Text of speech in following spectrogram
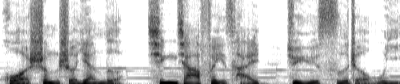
或盛设宴乐，倾家废财，俱于死者无益。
